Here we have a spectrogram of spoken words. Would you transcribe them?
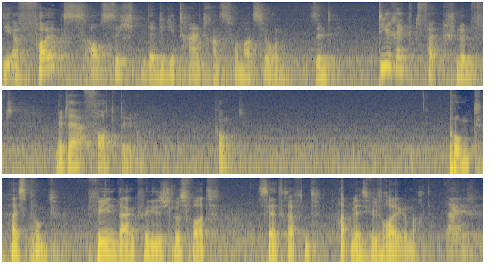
Die Erfolgsaussichten der digitalen Transformation sind direkt verknüpft mit der Fortbildung. Punkt. Punkt heißt Punkt. Vielen Dank für dieses Schlusswort. Sehr treffend. Hat mir viel Freude gemacht. Dankeschön.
